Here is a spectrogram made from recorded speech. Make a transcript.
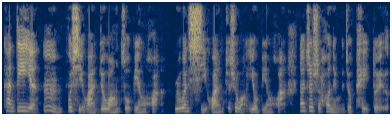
看第一眼，嗯，不喜欢就往左边滑；如果你喜欢，就是往右边滑。那这时候你们就配对了。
